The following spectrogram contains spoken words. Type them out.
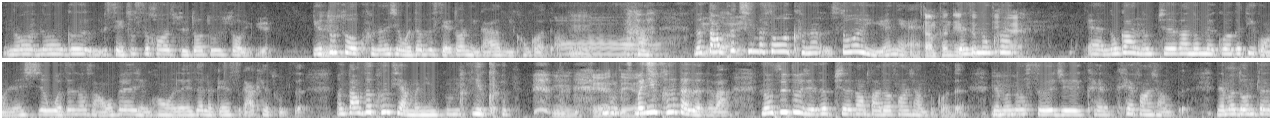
侬侬搿水吐水好传到多少远，有多少可能性会得被传到人家个面孔高头。哦，侬打喷嚏嘛，稍微可能稍微远一眼，打喷嚏但是侬讲对不对？哎，侬讲侬，譬如讲侬美国个地广人稀，或者侬上下班个情况，下头一直辣盖自家开车子，侬打只喷嚏也没人没人管，嗯，没。人喷得着，对伐？侬最多就是譬如讲摆到方向盘高头，那么侬手就开开方向盘，那么侬等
